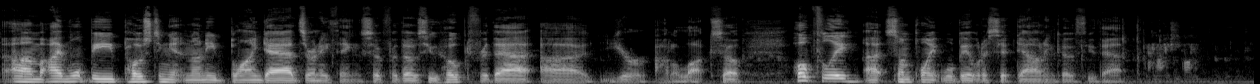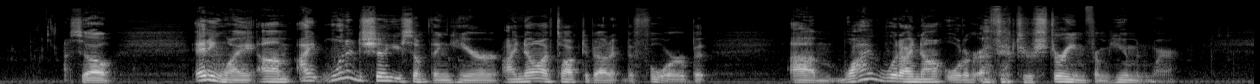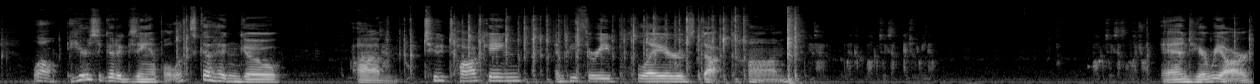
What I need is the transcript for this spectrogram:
um, I won't be posting it in any blind ads or anything. So for those who hoped for that, uh, you're out of luck. So hopefully at some point we'll be able to sit down and go through that. So Anyway, um, I wanted to show you something here. I know I've talked about it before, but um, why would I not order a Victor Stream from Humanware? Well, here's a good example. Let's go ahead and go um, to talkingmp3players.com. And here we are.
